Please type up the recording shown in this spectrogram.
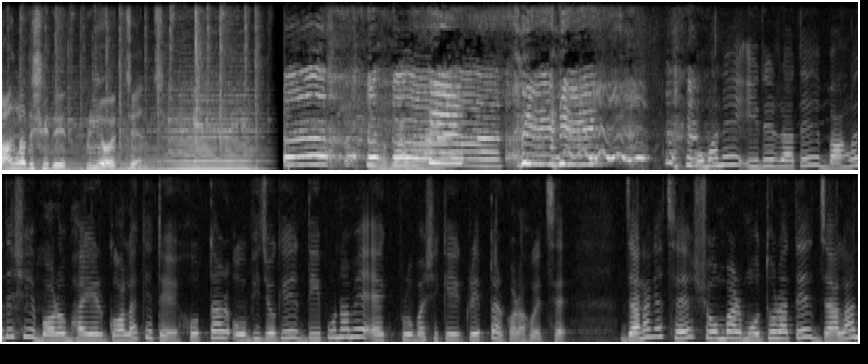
বাংলাদেশিদের প্রিয় এক্সচেঞ্জ। রাতে বাংলাদেশি বড় ভাইয়ের গলা কেটে হত্যার অভিযোগে দীপু নামে এক প্রবাসীকে গ্রেপ্তার করা হয়েছে। জানা গেছে, সোমবার মধ্যরাতে জালান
